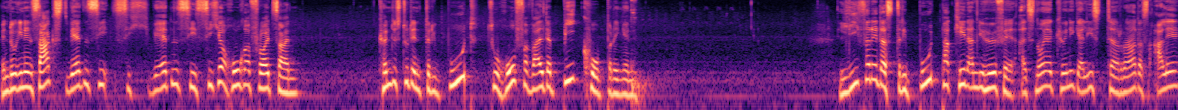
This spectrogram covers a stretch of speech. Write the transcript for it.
Wenn du ihnen sagst, werden sie, sich, werden sie sicher hoch erfreut sein. Könntest du den Tribut zu Hofverwalter Biko bringen? Liefere das Tributpaket an die Höfe. Als neuer König erließ Terrain, dass alle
